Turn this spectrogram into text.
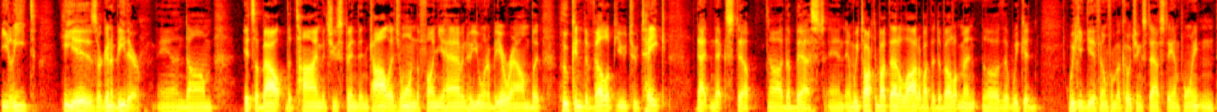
elite he is, are going to be there. And um, it's about the time that you spend in college, one, the fun you have and who you want to be around, but who can develop you to take that next step uh, the best. And and we talked about that a lot about the development uh, that we could we could give him from a coaching staff standpoint and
